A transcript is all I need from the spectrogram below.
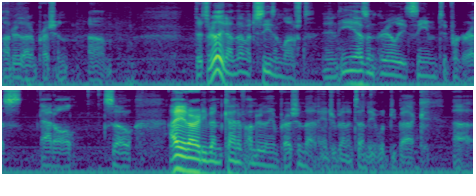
under that impression. Um, there's really not that much season left, and he hasn't really seemed to progress at all. So I had already been kind of under the impression that Andrew Benintendi would be back uh,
